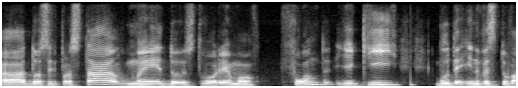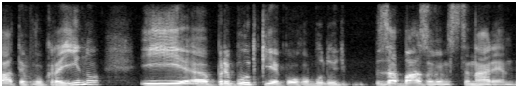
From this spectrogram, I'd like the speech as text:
е, досить проста. Ми до- створюємо фонд, який буде інвестувати в Україну, і е, прибутки якого будуть за базовим сценарієм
